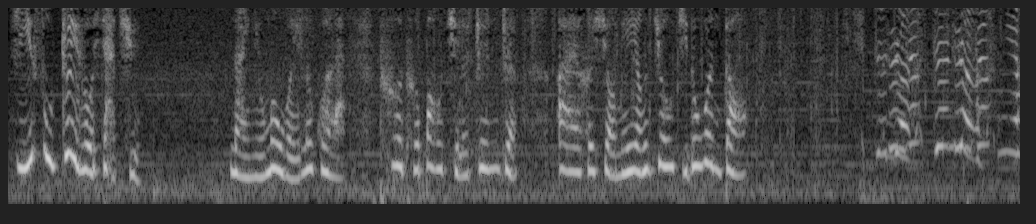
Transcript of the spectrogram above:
急速坠落下去。奶牛们围了过来，特特抱起了珍珍，爱和小绵羊焦急的问道：“珍珍，珍珍，你还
